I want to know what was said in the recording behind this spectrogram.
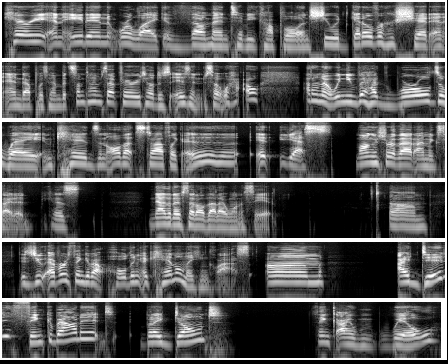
Carrie and Aidan were like the meant to be couple, and she would get over her shit and end up with him. But sometimes that fairy tale just isn't. So how I don't know when you've had worlds away and kids and all that stuff. Like uh, it, yes. Long and short of that, I'm excited because now that I've said all that, I want to see it. Um, did you ever think about holding a candle making class? Um I did think about it, but I don't think I will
